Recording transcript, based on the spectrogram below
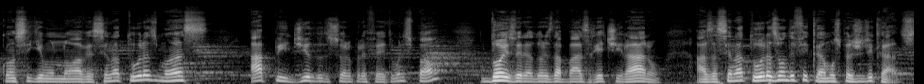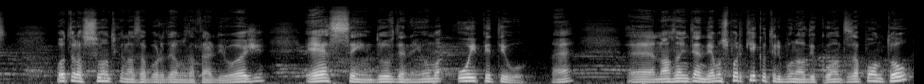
conseguimos nove assinaturas, mas a pedido do senhor prefeito municipal, dois vereadores da base retiraram as assinaturas, onde ficamos prejudicados. Outro assunto que nós abordamos na tarde de hoje é, sem dúvida nenhuma, o IPTU. Né? É, nós não entendemos por que, que o Tribunal de Contas apontou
